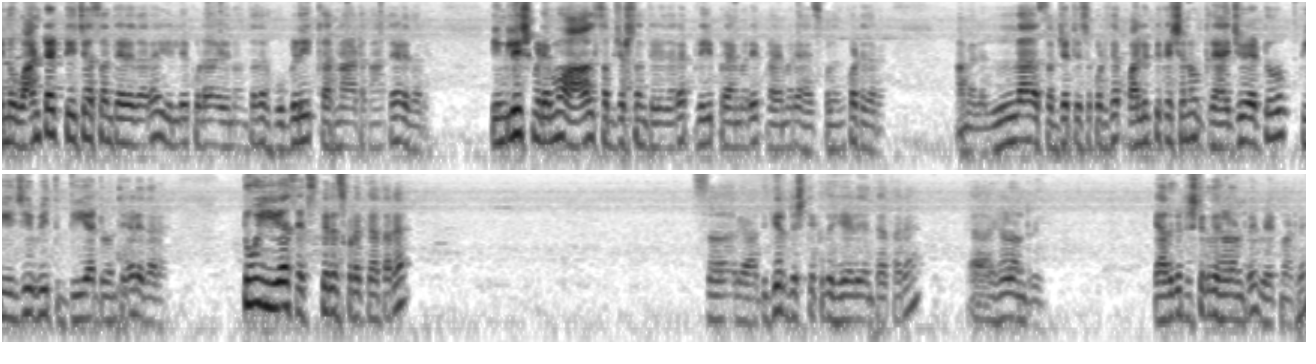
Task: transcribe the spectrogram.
ಇನ್ನು ವಾಂಟೆಡ್ ಟೀಚರ್ಸ್ ಅಂತ ಹೇಳಿದ್ದಾರೆ. ಇಲ್ಲಿ ಕೂಡ ಏನು ಅಂತಂದ್ರೆ ಹುಬ್ಳಿ, ಕರ್ನಾಟಕ ಅಂತ ಹೇಳಿದ್ದಾರೆ. ಇಂಗ್ಲಿಷ್ ಮೀಡಿಯಂ ಆಲ್ ಸಬ್ಜೆಕ್ಟ್ಸ್ ಅಂತ ಹೇಳಿದ್ದಾರೆ. ಪ್ರೀ ಪ್ರೈಮರಿ ಪ್ರೈಮರಿ ಹೈಸ್ಕೂಲ್ ಅಂತ ಕೊಟ್ಟಿದ್ದಾರೆ. ಆಮೇಲೆ ಎಲ್ಲ ಸಬ್ಜೆಕ್ಟ್ ಕೊಟ್ಟಿದ್ದಾರೆ. Qualification graduate P G with B Ed ಅಂತ ಹೇಳಿದ್ದಾರೆ. ಟೂ ಇಯರ್ಸ್ ಎಕ್ಸ್ಪೀರಿಯನ್ಸ್ ಕೂಡ ಕೇಳ್ತಾರೆ ಸರ್ ಯಾದಗಿರಿ ಡಿಸ್ಟಿಕ್ ಹೇಳಿ ಅಂತ ಹೇಳ್ತಾರೆ. ಹೇಳೋಣ್ರಿ ಯಾದಗಿರಿ ಡಿಸ್ಟಿಕ್ ಹೇಳೋಣ್ರಿ ವೇಟ್ ಮಾಡ್ರಿ.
